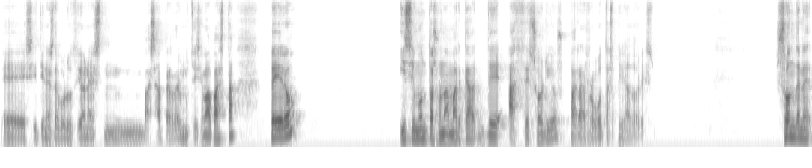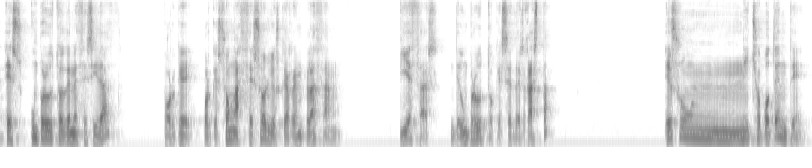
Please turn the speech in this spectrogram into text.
Eh, si tienes devoluciones mm, vas a perder muchísima pasta. Pero, ¿y si montas una marca de accesorios para robot aspiradores? Son es un producto de necesidad. ¿Por qué? Porque son accesorios que reemplazan piezas de un producto que se desgasta. Es un nicho potente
